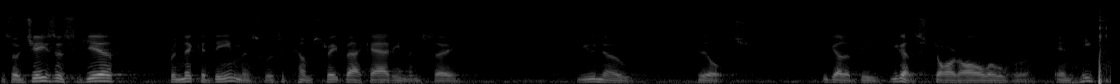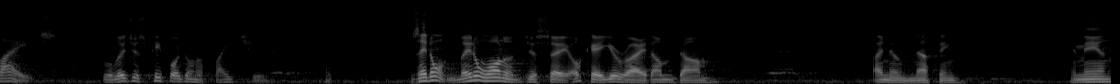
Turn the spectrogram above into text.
And so Jesus' gift for Nicodemus was to come straight back at him and say, You know, zilch. You got to be, you got to start all over. And he fights. Religious people are going to fight you. They don't, they don't want to just say, okay, you're right, I'm dumb. I know nothing. Amen.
